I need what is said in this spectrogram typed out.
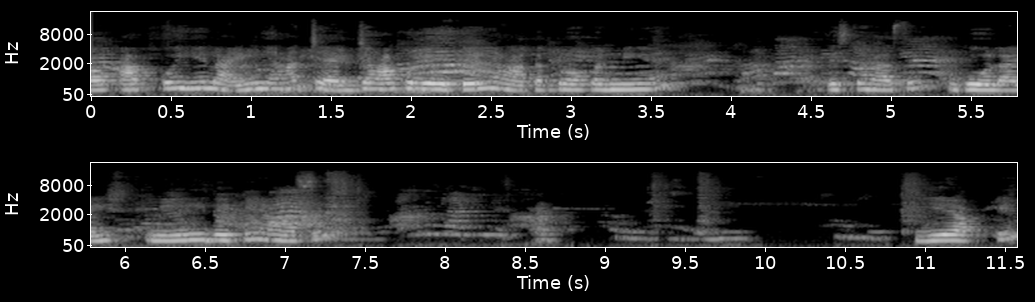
और आपको ये लाइन यहाँ चेक जहाँ खुले होते हैं, यहाँ तक ड्रॉ करनी है। इस तरह से गोलाई में ही देखिए यहाँ से। ये आपके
